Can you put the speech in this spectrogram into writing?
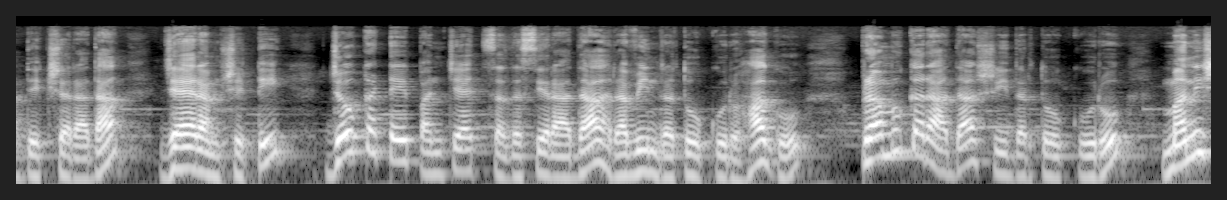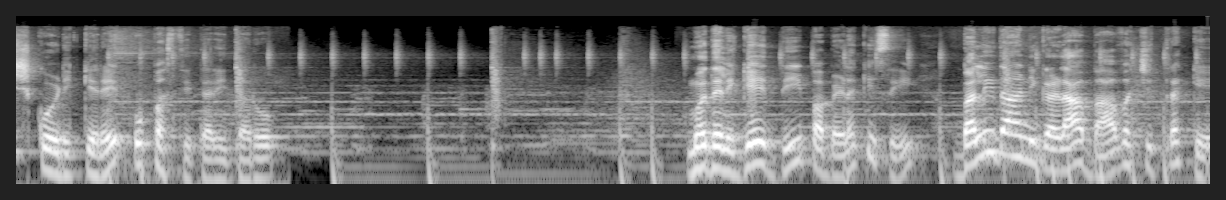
ಅಧ್ಯಕ್ಷರಾದ ಜಯರಾಮ್ ಶೆಟ್ಟಿ, ಜೋಕಟ್ಟೆ ಪಂಚಾಯತ್ ಸದಸ್ಯರಾದ ರವೀಂದ್ರ ತೂಕೂರು ಹಾಗೂ ಪ್ರಮುಖರಾದ ಶ್ರೀಧರ್ ತೋಕೂರು, ಮನೀಶ್ ಕೋಡಿಕೆರೆ ಉಪಸ್ಥಿತರಿದ್ದರು. ಮೊದಲಿಗೆ ದೀಪ ಬೆಳಕಿಸಿ ಬಲಿದಾನಿಗಳ ಭಾವಚಿತ್ರಕ್ಕೆ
